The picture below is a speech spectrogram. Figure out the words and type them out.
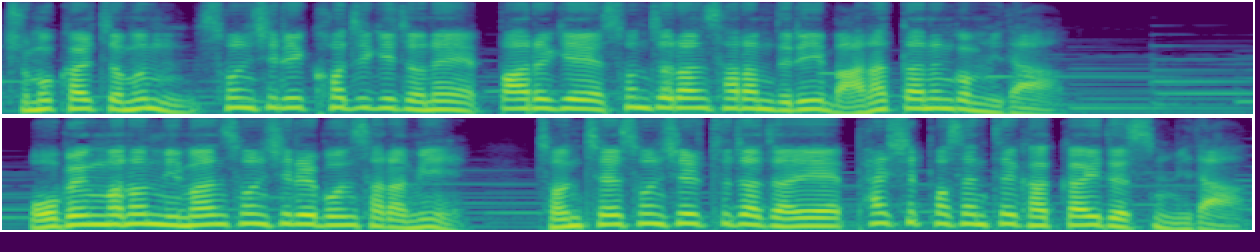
주목할 점은 손실이 커지기 전에 빠르게 손절한 사람들이 많았다는 겁니다. 500만 원 미만 손실을 본 사람이 전체 손실 투자자의 80% 가까이 됐습니다.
